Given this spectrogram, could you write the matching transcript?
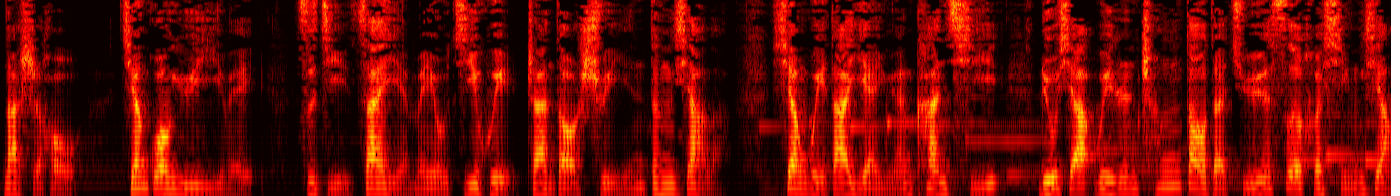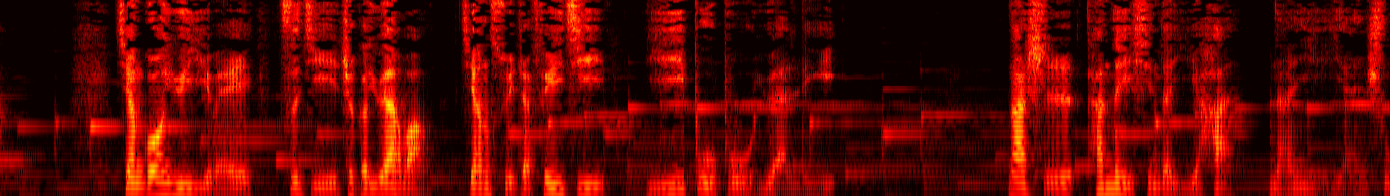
那时候，姜光宇以为自己再也没有机会站到水银灯下了，向伟大演员看齐，留下为人称道的角色和形象。姜光宇以为自己这个愿望将随着飞机一步步远离。那时，他内心的遗憾难以言述。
